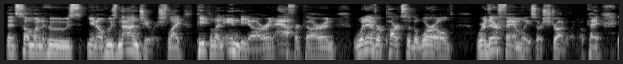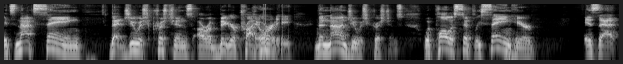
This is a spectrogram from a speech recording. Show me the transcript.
than someone who's, you know, who's non-Jewish, like people in India or in Africa or in whatever parts of the world where their families are struggling. Okay. It's not saying that Jewish Christians are a bigger priority than non Jewish Christians. What Paul is simply saying here is that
